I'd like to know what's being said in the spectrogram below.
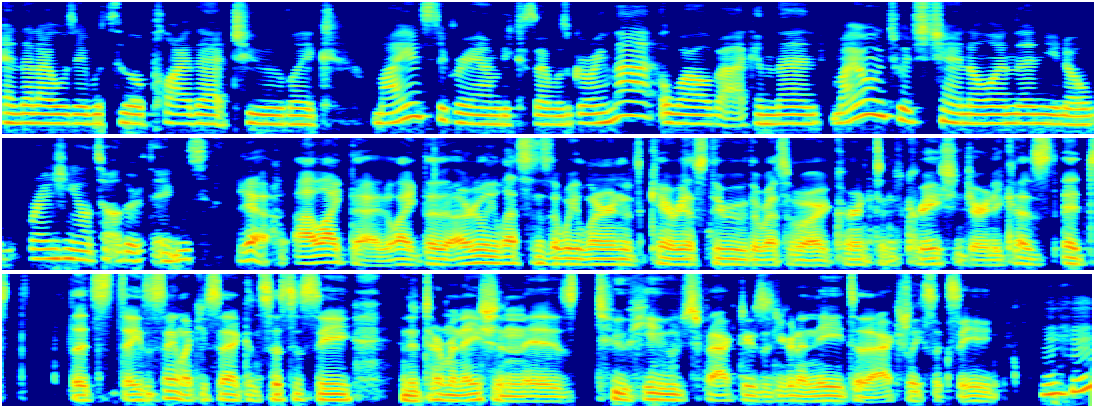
And then I was able to apply that to like my Instagram because I was growing that a while back, and then my own Twitch channel, and then, you know, branching out to other things. Yeah, I like that. Like the early lessons that we learned carry us through the rest of our content creation journey because it's it stays the same. Like you said, consistency and determination is two huge factors that you're going to need to actually succeed. Mm-hmm.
